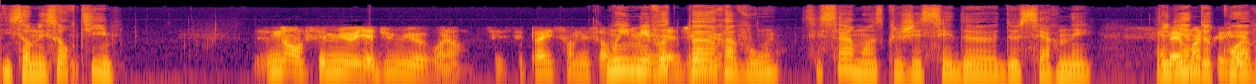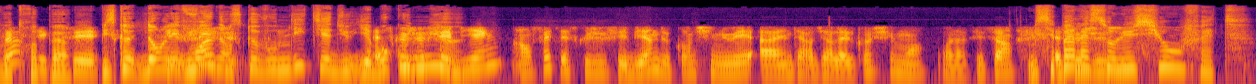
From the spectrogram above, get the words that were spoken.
il s'en est sorti. Non, c'est mieux, il y a du mieux, voilà. C'est pas il s'en est sorti. Oui, mais, votre peur à vous, c'est ça, moi, ce que j'essaie de, de cerner. Elle ben, vient de quoi votre peur, Puisque dans les faits, dans ce que vous me dites, il y a, du, il y a beaucoup que je fais bien En fait, est-ce que je fais bien de continuer à interdire l'alcool chez moi? Voilà, c'est ça. Mais c'est pas la solution en fait.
